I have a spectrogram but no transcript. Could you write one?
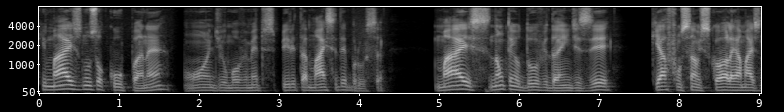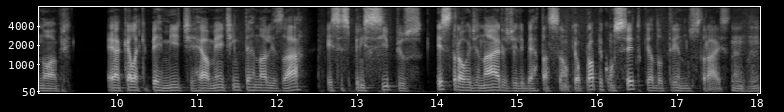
que mais nos ocupa, né? onde o movimento espírita mais se debruça. Mas não tenho dúvida em dizer que a função escola é a mais nobre, é aquela que permite realmente internalizar esses princípios extraordinários de libertação, que é o próprio conceito que a doutrina nos traz, né? uhum.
